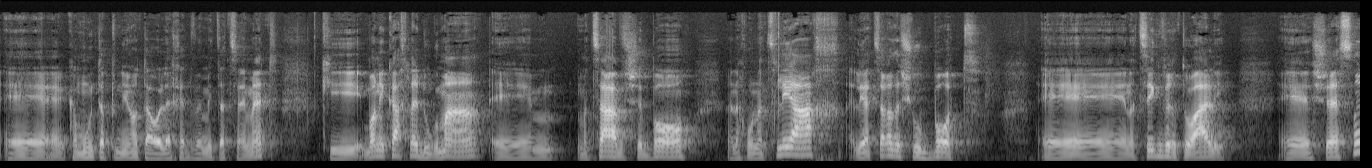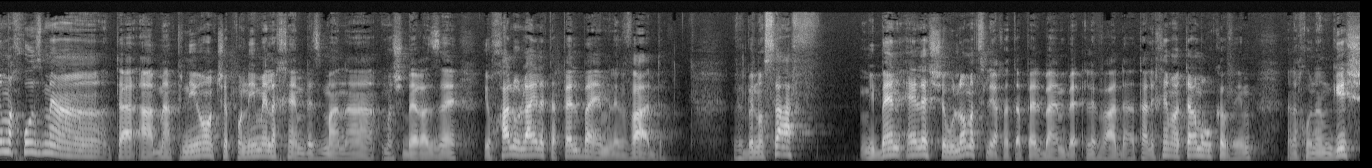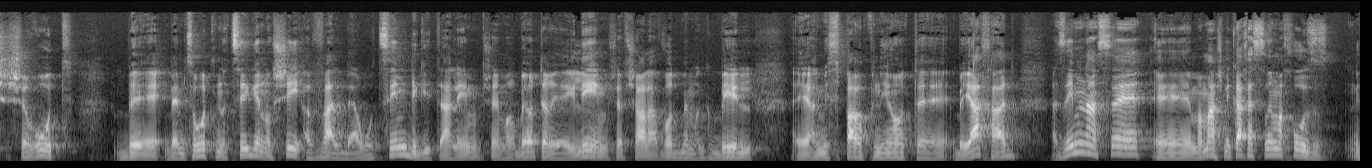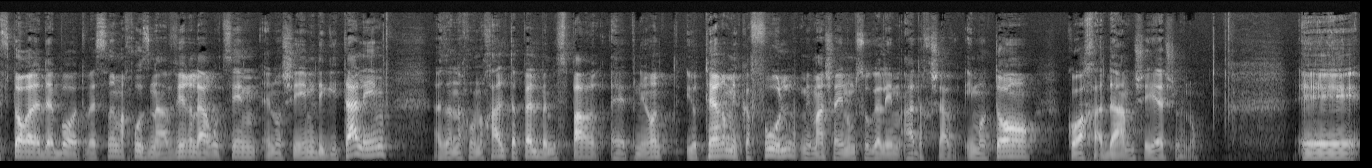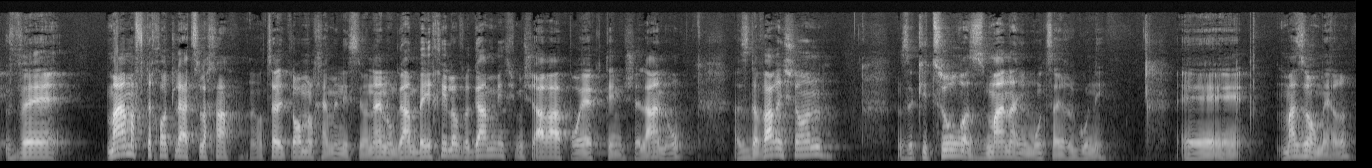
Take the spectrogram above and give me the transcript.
לכמות הפניות ההולכת ומתעצמת? כי בואו ניקח לדוגמה מצב שבו אנחנו נצליח לייצר איזשהו בוט, אה, נציג וירטואלי, אה, ש-20% מה, מהפניות שפונים אליכם בזמן המשבר הזה, יוכל אולי לטפל בהם לבד. ובנוסף, מבין אלה שהוא לא מצליח לטפל בהם לבד, התהליכים היותר מורכבים, אנחנו ננגיש שירות באמצעות נציג אנושי, אבל בערוצים דיגיטליים, שהם הרבה יותר יעילים, שאפשר לעבוד במקביל אה, על מספר פניות אה, ביחד, אז אם נעשה, אה, ממש ניקח 20 נפתור על ידי בוט ו-20 נעביר לערוצים אנושיים דיגיטליים, אז אנחנו נוכל לטפל במספר פניות יותר מכפול ממה שהיינו מסוגלים עד עכשיו, עם אותו כוח אדם שיש לנו. ומה המפתחות להצלחה? אני רוצה לתרום לכם מניסיוננו, גם באיכילו וגם משאר הפרויקטים שלנו. אז דבר ראשון, זה קיצור הזמן האימוץ הארגוני. אה, מה זה אומר?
